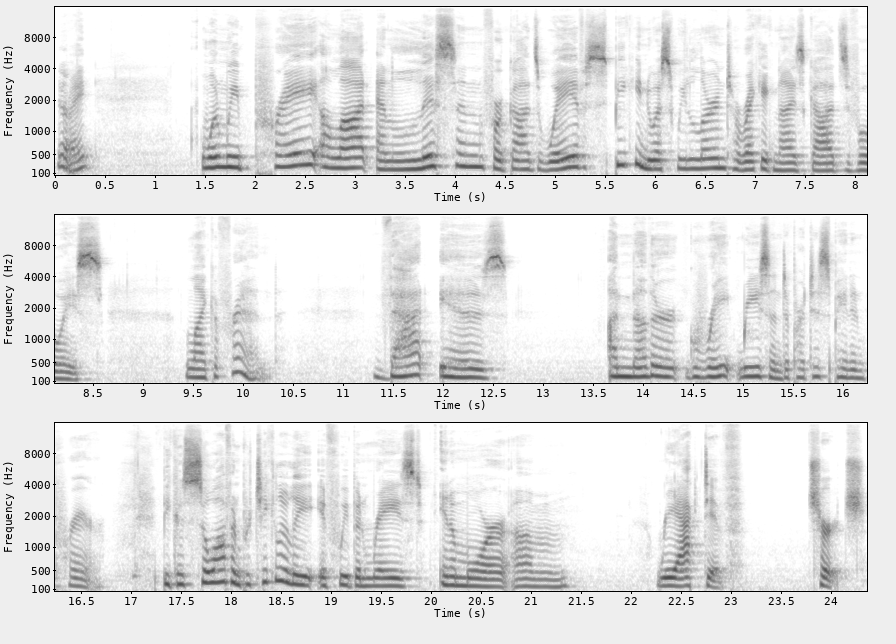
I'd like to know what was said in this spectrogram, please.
Yeah. right? When we pray a lot and listen for God's way of speaking to us, we learn to recognize God's voice like a friend. That is another great reason to participate in prayer. Because so often, particularly if we've been raised in a more um, reactive church,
